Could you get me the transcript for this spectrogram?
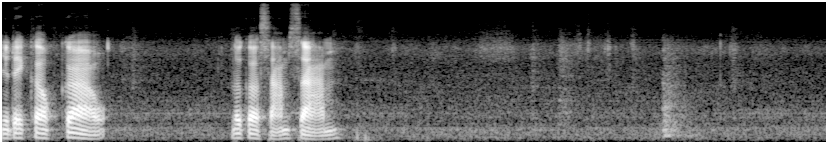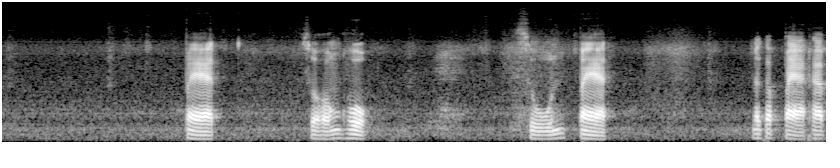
จะได้เก้าเก้าแล้วก็สามสามแปดสองหกศูนย์แปดแล้วก็แปดครับ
